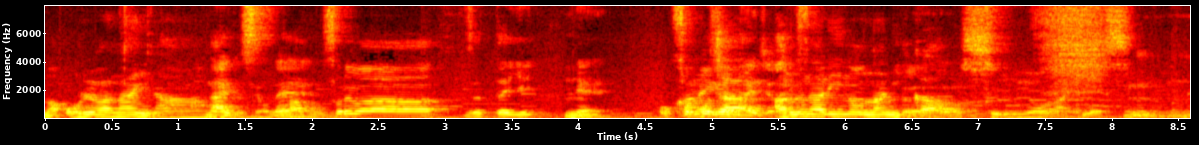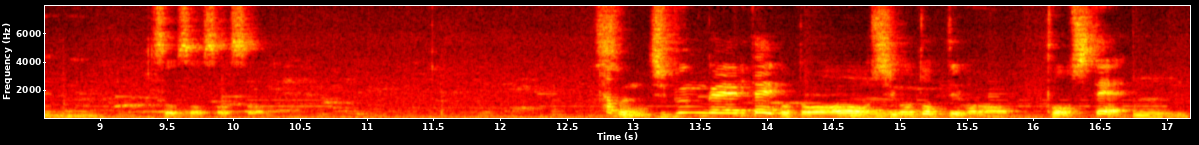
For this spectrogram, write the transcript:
まあ俺はないなないですよね。それは絶対ね、お金があるなりの何かをするような気がする。そうそうそうそう。多分自分がやりたいことを仕事っていうものを通して、うん、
